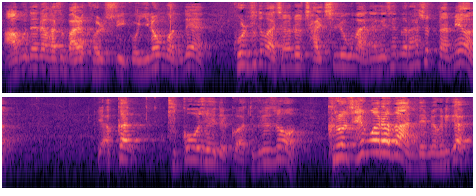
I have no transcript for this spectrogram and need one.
아무데나 가서 말 걸 수 있고 이런 건데 골프도 마찬가지로 잘 치려고 만약에 생각을 하셨다면 약간 두꺼워져야 될 것 같아요. 그래서 그런 생활화가 안 되면 그러니까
